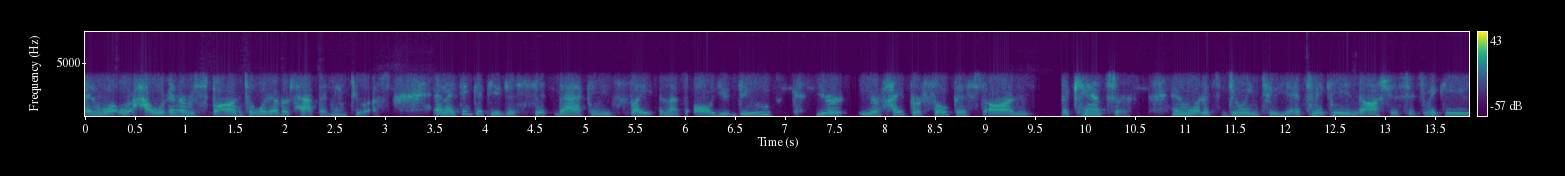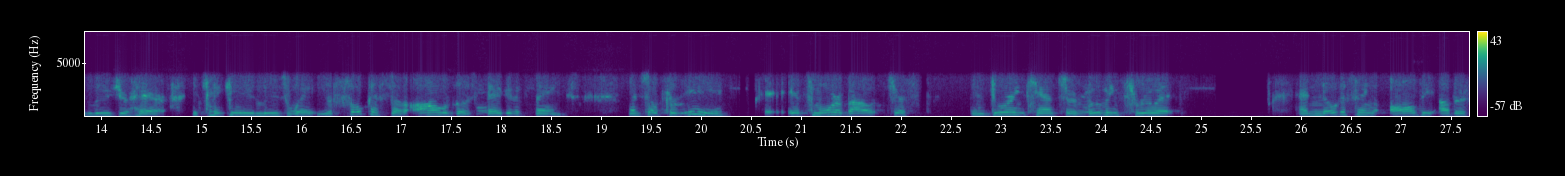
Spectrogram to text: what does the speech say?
and what we're, how we're going to respond to whatever's happening to us. And I think if you just sit back and you fight and that's all you do, you're you're hyper focused on the cancer and what it's doing to you. It's making you nauseous. It's making you lose your hair. It's making you lose weight. You're focused on all of those negative things. And so for me, it's more about just enduring cancer, moving through it, and noticing all the other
